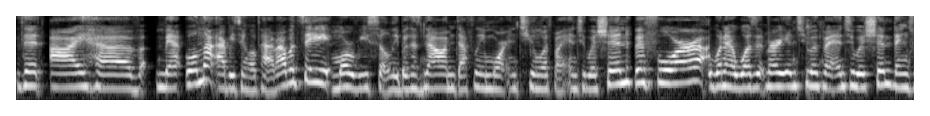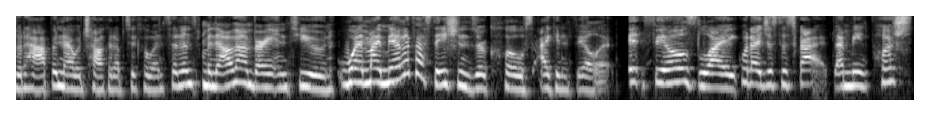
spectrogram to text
that I have, well, not every single time, I would say more recently because now I'm definitely more in tune with my intuition. Before, when I wasn't very in tune with my intuition, things would happen. I would chalk it up to coincidence. But now that I'm very in tune, when my manifestations are close, I can feel it. It feels like what I just described. I'm being pushed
